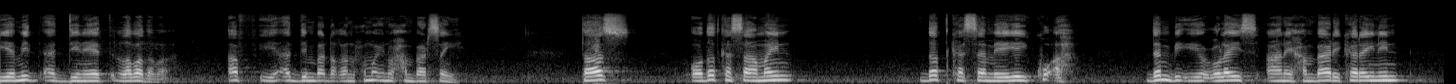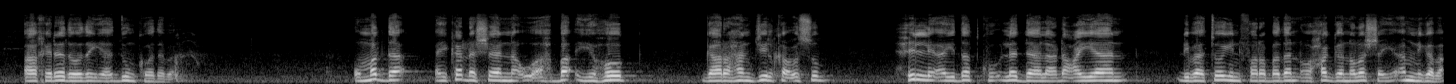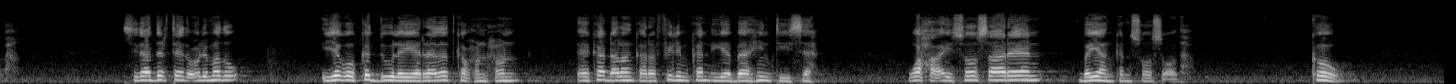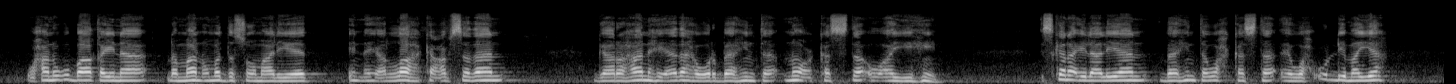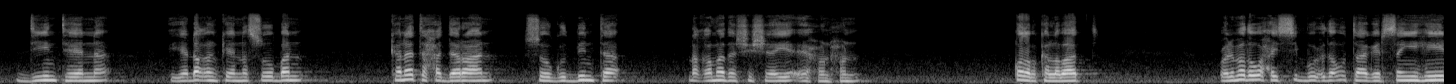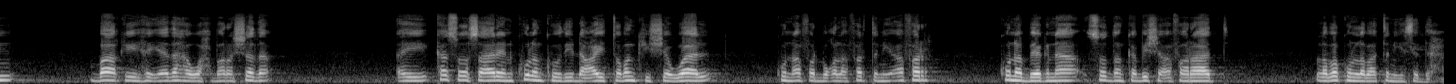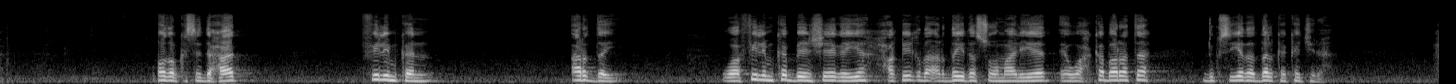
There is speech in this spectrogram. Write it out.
iyo mid addineed labadaba. Af iyo addinba dhaqan xumo inuu xambaarsan yahay. Taas oo dadka saameyn dadka sameeyey ku ah dembi iyo culays aanay xambaari karaynin aakhiradooda iyo adduunkoodaba. Ummadda ay ka dhasheenna u ah ba iyo hoog gaar ahaan jiilka cusub xilli ay dadku la daalaa dhacayaan dhibaatooyin fara badan oo xagga nolosha iyo amnigaba. Ah sidaa darteed culimmadu iyagoo ka duulaya raadadka xunxun ee ka dhalan kara filimkan iyo baahintiisa waxa ay soo saareen bayaankan soo socda. Kow waxaan ugu baaqaynaa dhammaan ummadda soomaaliyeed in ay allah ka cabsadaan gaar ahaan hay'adaha warbaahinta nooc kasta oo ay yihiin. Iskana ilaaliyaan baahinta wax kasta ee wax u dhimaya diinteenna iyo dhaqankeenna suuban kana taxadaraan soo gudbinta dhaqamada shisheeye ee xunxun. Qodobka labaad culimmadu waxay si buuxda u taageersan yihiin baaqii hay'adaha waxbarashada ay ka soo saareen kulankoodii dhacay tobankii shawaal kun afar boqol afartan iyo afar kuna beegnaa soddonka bisha afaraad laba kun labaatan iyo saddex. Qodobka saddexaad filimkan arday. Waa filim ka been sheegaya xaqiiqda ardayda soomaaliyeed ee wax ka barata dugsiyada dalka ka jira.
